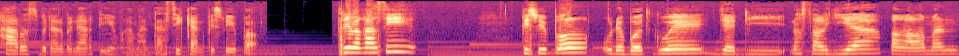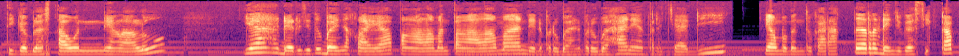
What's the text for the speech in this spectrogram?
harus benar-benar diimplementasikan, peace people. Terima kasih Peace People udah buat gue jadi nostalgia pengalaman 13 tahun yang lalu Ya dari situ banyak lah ya pengalaman-pengalaman dan perubahan-perubahan yang terjadi Yang membentuk karakter dan juga sikap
